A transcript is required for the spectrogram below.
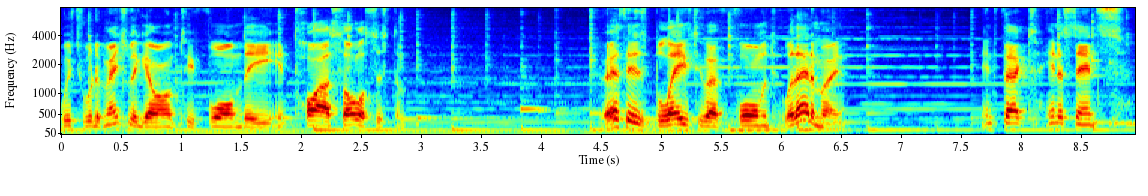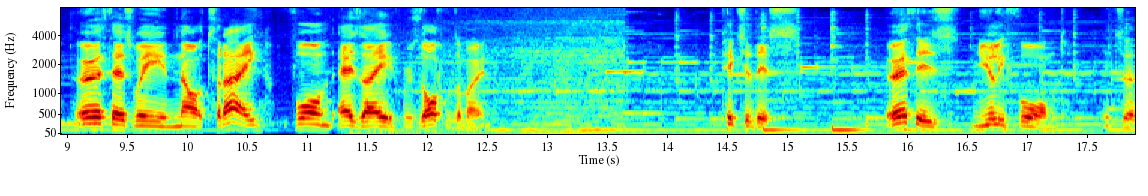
which would eventually go on to form the entire solar system. Earth is believed to have formed without a moon. In fact, in a sense, Earth as we know it today formed as a result of the moon. Picture this. Earth is newly formed. It's a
